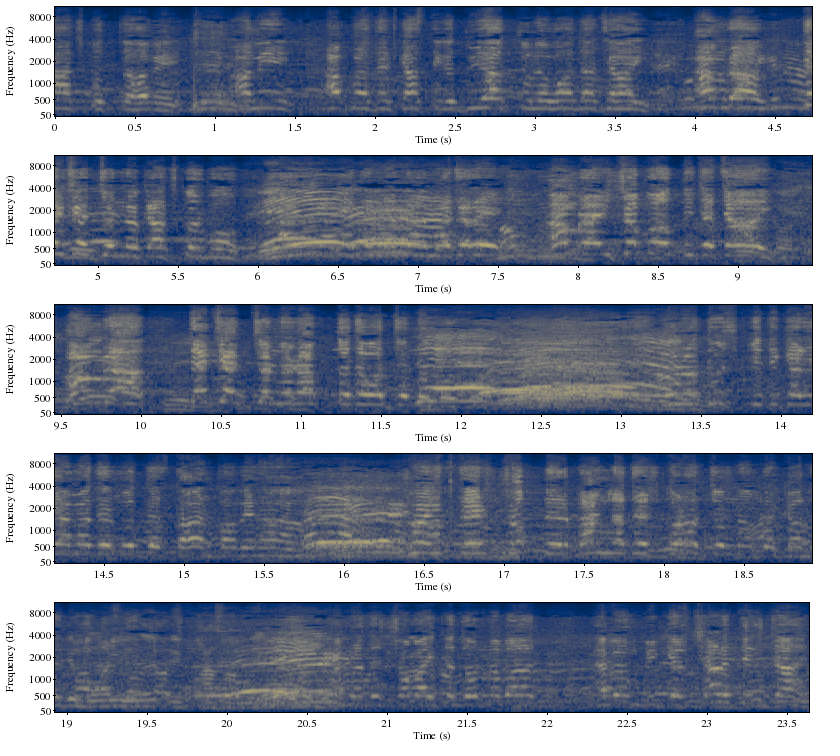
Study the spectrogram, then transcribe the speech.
কাজ করতে হবে। আমি আপনাদের কাছ থেকে দুই হাত তুলে ওয়াদা চাই। আমরা দেশের জন্য কাজ করব। আমরা এই শপথ দিতে চাই। আমরা দেশের জন্য রক্ত দেওয়ার জন্য কোন দুষ্কৃতিকারী আমাদের মধ্যে স্থান পাবে না। শহীদদের বাংলাদেশ করার জন্য আমরা কাঁধে। আপনাদের সবাইকে ধন্যবাদ। এবং বিকেল সাড়ে তিনটায়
